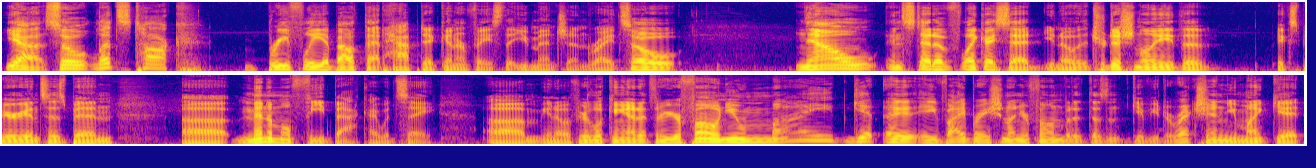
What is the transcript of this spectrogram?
Yeah, so let's talk briefly about that haptic interface that you mentioned, right? So now instead of like I said, you know, traditionally the experience has been uh, minimal feedback. I would say. Um, you know, if you're looking at it through your phone, you might get a, a, vibration on your phone, but it doesn't give you direction. You might get,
